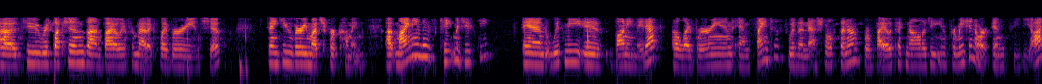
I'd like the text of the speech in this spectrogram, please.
uh, to Reflections on Bioinformatics Librarianship. Thank you very much for coming. Uh, my name is Kate Majewski, and with me is Bonnie Maidak, a librarian and scientist with the National Center for Biotechnology Information, or NCBI,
